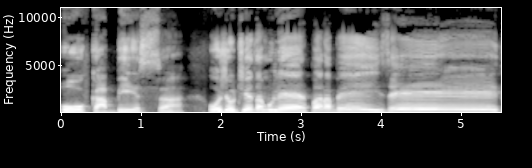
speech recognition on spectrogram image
Ô cabeça! Hoje é o Dia da Mulher, parabéns! Ei!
